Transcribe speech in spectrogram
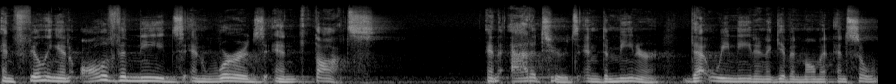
and filling in all of the needs and words and thoughts and attitudes and demeanor that we need in a given moment. And so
